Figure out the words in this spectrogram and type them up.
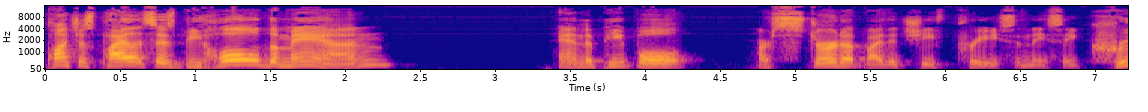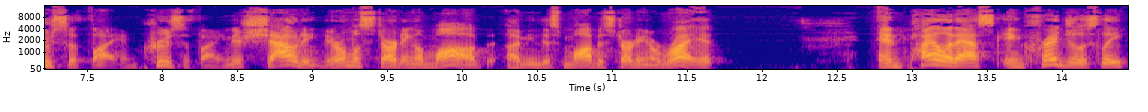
Pontius Pilate says, Behold the man, and the people are stirred up by the chief priests and they say, crucify him, crucify him. They're shouting. They're almost starting a mob. I mean, this mob is starting a riot. And Pilate asks incredulously,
